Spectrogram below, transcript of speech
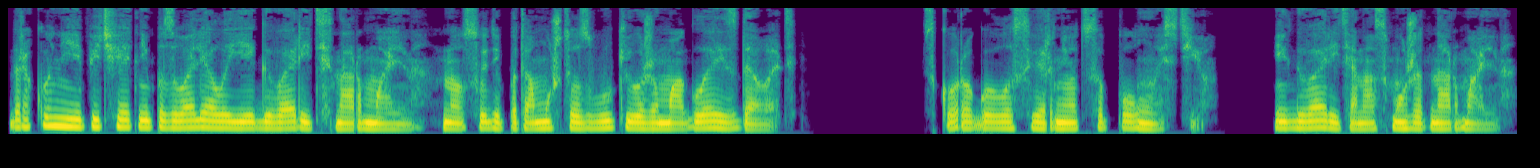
Драконья печать не позволяла ей говорить нормально, но судя по тому, что звуки уже могла издавать, скоро голос вернется полностью, и говорить она сможет нормально.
